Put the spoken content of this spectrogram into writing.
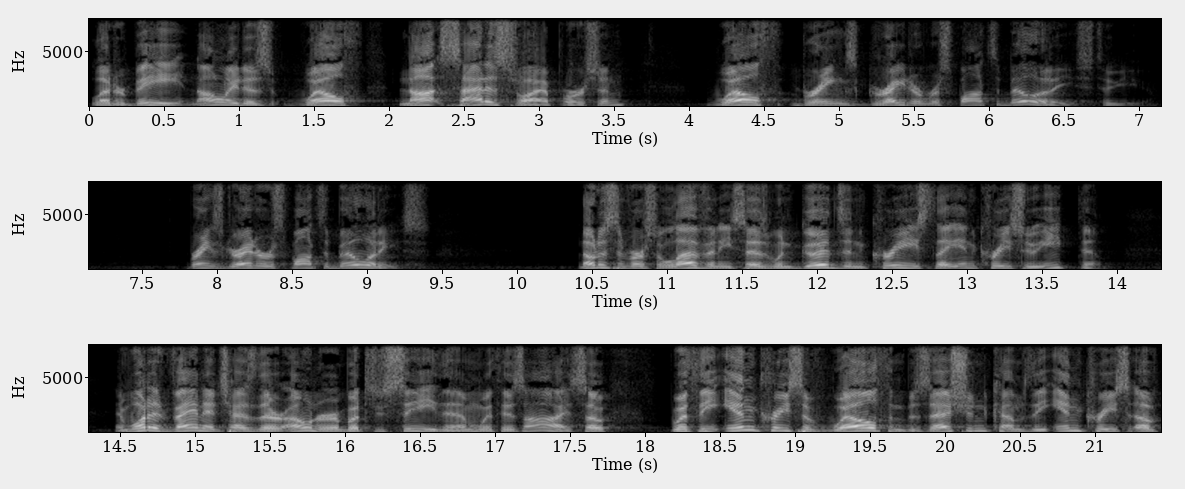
Letter B, not only does wealth not satisfy a person, wealth brings greater responsibilities to you. Brings greater responsibilities. Notice in verse 11, he says, When goods increase, they increase who eat them. And what advantage has their owner but to see them with his eyes? So, with the increase of wealth and possession comes the increase of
